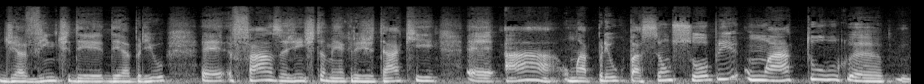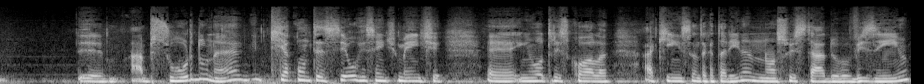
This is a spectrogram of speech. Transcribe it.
dia 20 de, de abril, é, faz a gente também acreditar que é, há uma preocupação sobre um ato. Eh, absurdo, né? Que aconteceu recentemente eh, em outra escola aqui em Santa Catarina, no nosso estado vizinho.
